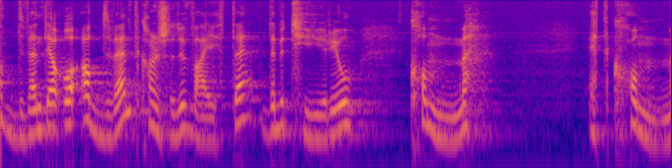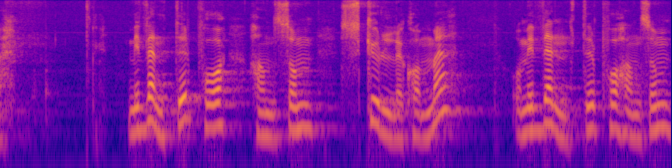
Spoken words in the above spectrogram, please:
advent, ja. Og advent, kanskje du veit det, det betyr jo komme. Et komme. Vi venter på han som skulle komme, og vi venter på han som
